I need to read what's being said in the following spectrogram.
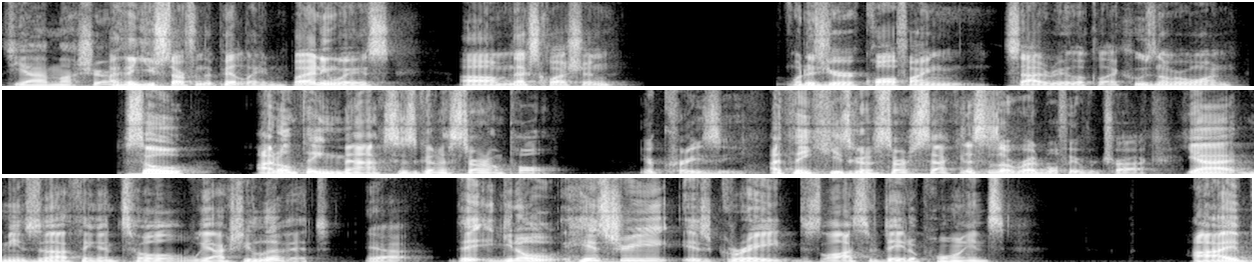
Yeah, I'm not sure. I think you start from the pit lane. But anyways, um, next question. What does your qualifying Saturday look like? Who's number one? so I don't think Max is going to start on pole. You're crazy. I think he's going to start second. This is a Red Bull favorite track. yeah, it means nothing until we actually live it. Yeah. The, you know, history is great. There's lots of data points. I,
